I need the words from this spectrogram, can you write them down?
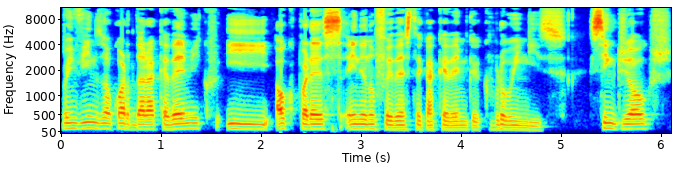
Bem-vindos ao quarto da académico e, ao que parece, ainda não foi desta que a académica quebrou o enguiço. 5 jogos,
